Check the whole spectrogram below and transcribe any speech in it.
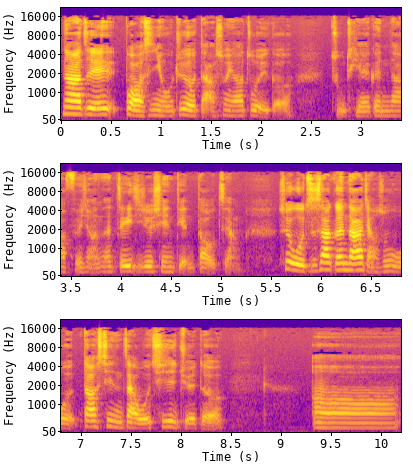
那这些不好的事情我就有打算要做一个。主题来跟大家分享，那这一集就先点到这样。所以我只是要跟大家讲说，我到现在我其实觉得，呃，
